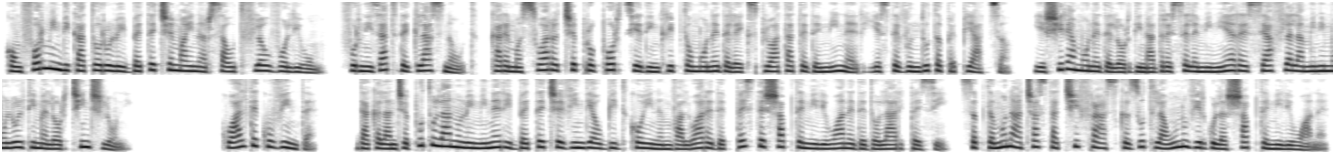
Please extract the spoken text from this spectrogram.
conform indicatorului BTC Miners Outflow Volume, furnizat de Glassnode, care măsoară ce proporție din criptomonedele exploatate de mineri este vândută pe piață. Ieșirea monedelor din adresele miniere se află la minimul ultimelor 5 luni. Cu alte cuvinte, dacă la începutul anului minerii BTC vindeau Bitcoin în valoare de peste 7 milioane de dolari pe zi, săptămâna aceasta cifra a scăzut la 1,7 milioane.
